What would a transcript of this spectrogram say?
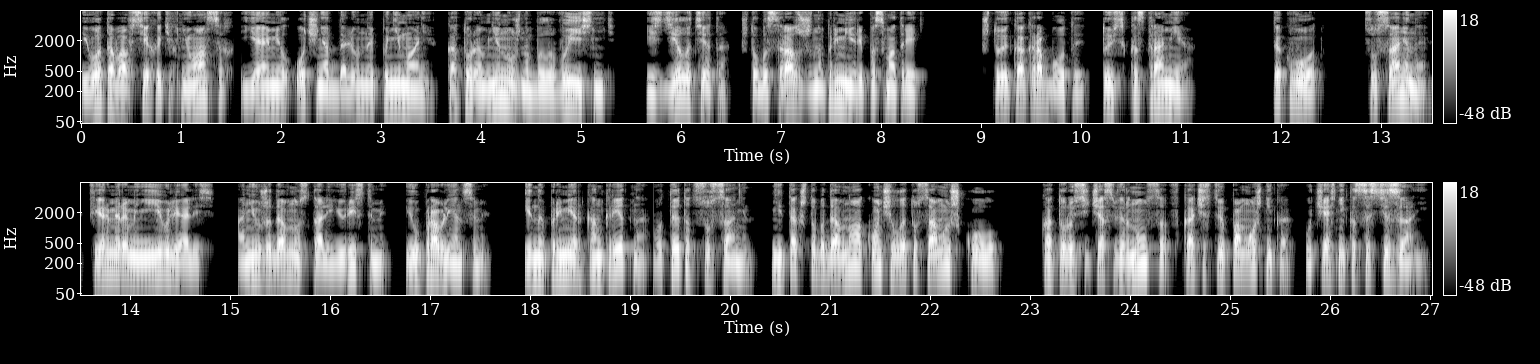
И вот обо всех этих нюансах я имел очень отдаленное понимание, которое мне нужно было выяснить и сделать это, чтобы сразу же на примере посмотреть, что и как работает, то есть в Костроме. Так вот, Сусанины фермерами не являлись, они уже давно стали юристами и управленцами. И, например, конкретно вот этот Сусанин не так чтобы давно окончил эту самую школу, в сейчас вернулся в качестве помощника участника состязаний.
